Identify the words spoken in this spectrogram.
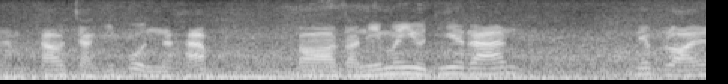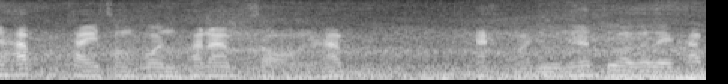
นำเข้าจากญี่ปุ่นนะครับ ก็ตอนนี้มาอยู่ที่ร้าน รียบร้อยนะครับไทยทรงพลพระรามสองนะครับมาดูเนื้อตัวกันเลยครับ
